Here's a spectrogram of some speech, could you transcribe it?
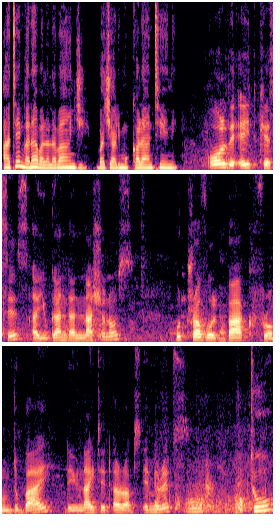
ate nga n'abalala bangi bakyali mu kalantiini All the eight cases are Ugandan nationals who traveled back from Dubai, the United Arab Emirates, two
